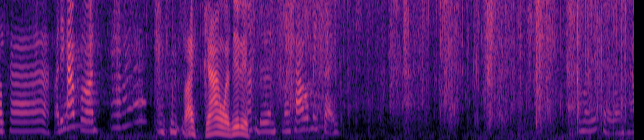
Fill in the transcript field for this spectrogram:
สวัสบดีค่ะสวัสดีครับก่อนไปย่างไว้ที่ดิอะเดินรองเท้าก็ไม่ใส่ทำไมไม่ใส่รองเท้ามา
